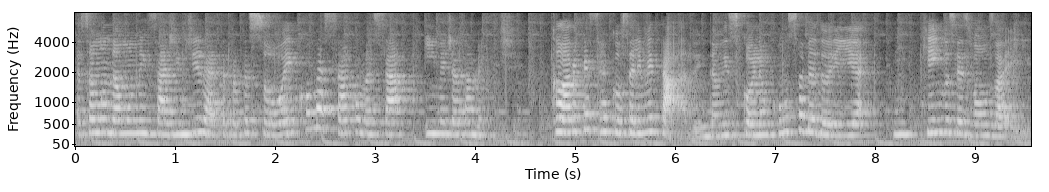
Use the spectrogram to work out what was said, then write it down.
é só mandar uma mensagem direta pra pessoa e começar a conversar imediatamente. Claro que esse recurso é limitado, então escolham com sabedoria com quem vocês vão usar ele.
